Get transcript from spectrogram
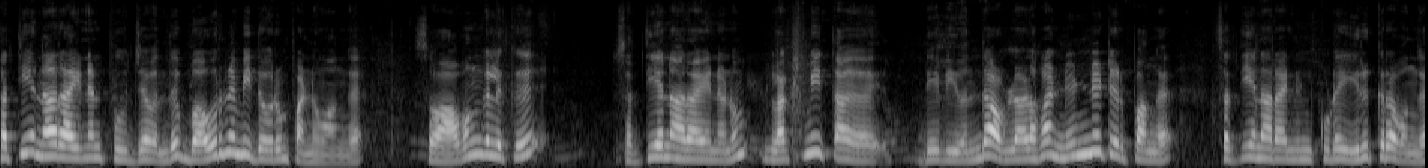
சத்யநாராயணன் பூஜை வந்து பௌர்ணமி தோறும் பண்ணுவாங்க. ஸோ அவங்களுக்கு சத்யநாராயணனும் லக்ஷ்மி த தேவி வந்து அவ்வளோ அழகாக நின்றுட்டு இருப்பாங்க. சத்யநாராயணன் கூட இருக்கிறவங்க.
